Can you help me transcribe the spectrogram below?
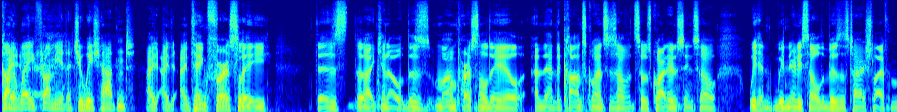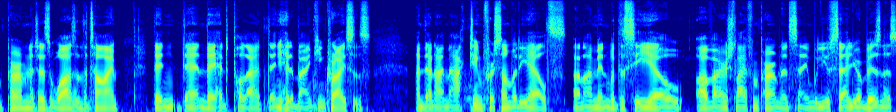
got I- away from you that you wish hadn't? I, I I think firstly there's like you know there's my own personal deal and then the consequences of it. So it's quite interesting. So we had we nearly sold the business to Irish Life Permanent as it was at the time. Then then they had to pull out. Then you hit a banking crisis. And then I'm acting for somebody else, and I'm in with the CEO of Irish Life and Permanent saying, Will you sell your business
